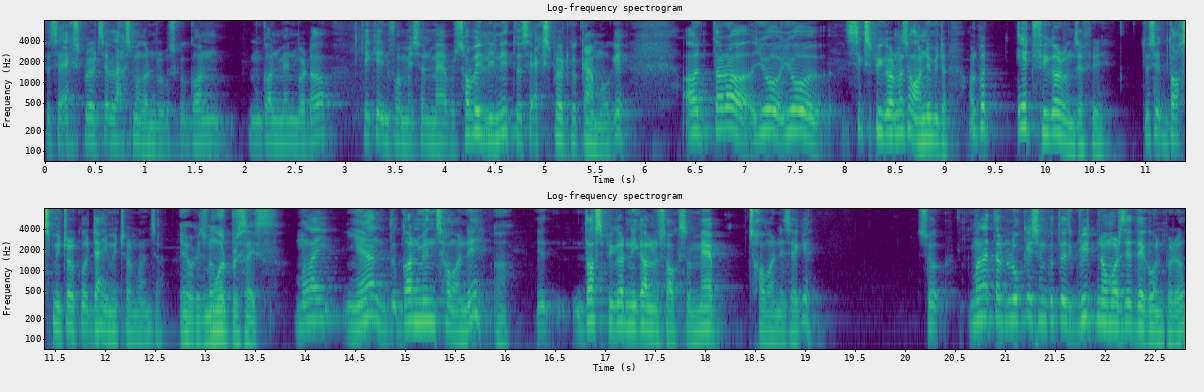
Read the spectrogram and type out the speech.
त्यो चाहिँ एक्सपर्ट चाहिँ लास्टमा गर्नुपर्छ। उसको गन गनमेनबाट के के इन्फर्मेसन म्याप सबै लिने त्यो चाहिँ एक्सपर्टको काम हो कि? तर यो यो सिक्स फिगरमा चाहिँ हन्ड्रेड मिटर अर्को एट फिगर हुन्छ फेरि। त्यो चाहिँ दस मिटरको डाइमिटरमा हुन्छ। More precise. मलाई यहाँ गनमेन छ भने दस फिगर निकाल्नु सक्छु म्याप छ भने चाहिँ के। सो मलाई तर लोकेसनको त्यो ग्रिड नम्बर चाहिँ देखाउनु पऱ्यो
